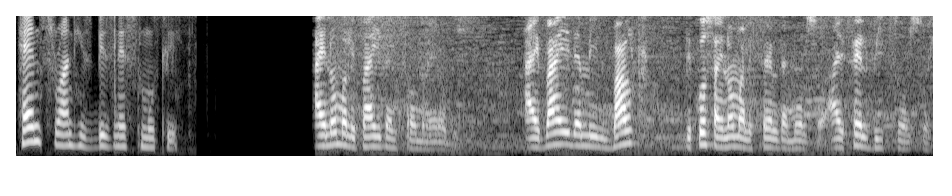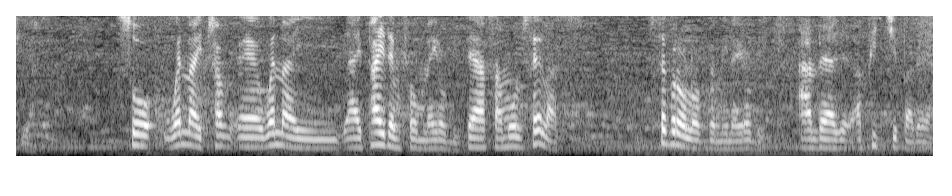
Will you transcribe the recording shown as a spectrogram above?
hence run his business smoothly. I normally buy them from Nairobi. I buy them in bulk because I normally sell them also. I sell beads also here. So when I travel, uh, when I I buy them from Nairobi, there are some wholesalers, several of them in Nairobi, and they are a bit cheaper there.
